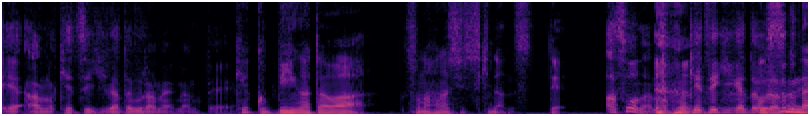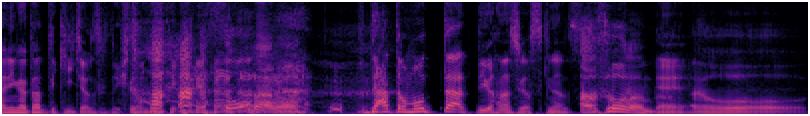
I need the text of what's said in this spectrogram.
えあの血液型占いなんて。結構 B 型はその話好きなんですって。あそうなの？血液型占い。僕すぐ何型って聞いちゃうんですけど人に。そうなの？だと思ったっていう話が好きなんですよ。あそうなんだ、ええ。おー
